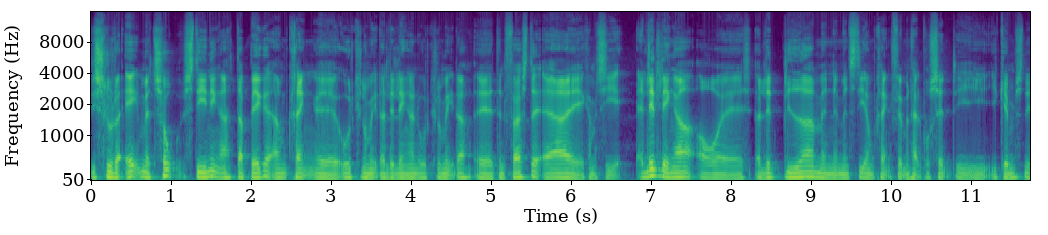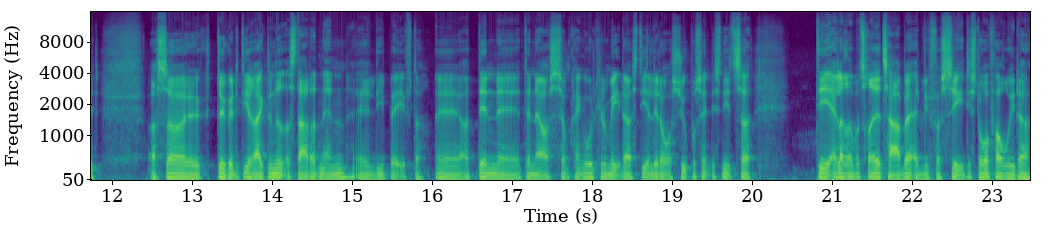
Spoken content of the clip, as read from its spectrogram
de slutter af med to stigninger, der begge er omkring øh, 8 km, lidt længere end 8 km. Øh, den første er, øh, kan man sige, er lidt længere og, øh, og lidt blidere, men, men stiger omkring 5,5 procent i, i gennemsnit. Og så øh, dykker de direkte ned og starter den anden øh, lige bagefter. Øh, og den, øh, den er også omkring 8 km og stiger lidt over 7 procent i snit, så det er allerede på tredje etape, at vi får se de store favoritter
